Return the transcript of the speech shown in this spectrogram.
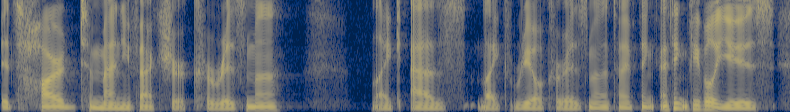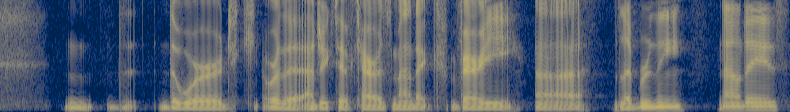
it's hard to manufacture charisma like as like real charisma type thing. I think people use the, the word or the adjective charismatic very uh, liberally nowadays.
